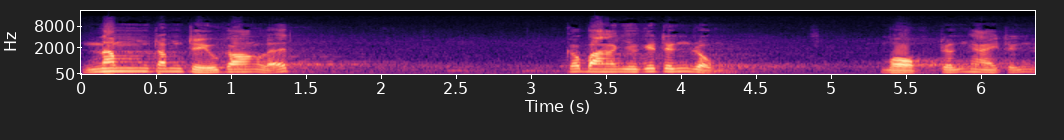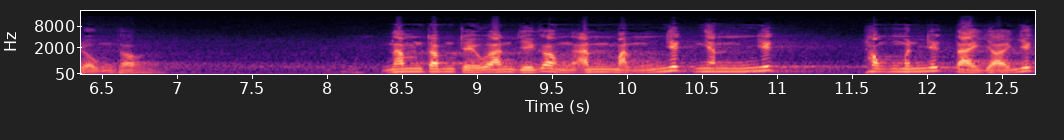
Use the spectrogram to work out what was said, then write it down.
500 triệu con là ít. Có bao nhiêu cái trứng rụng? Một trứng hai trứng rụng thôi. 500 triệu anh chỉ có một anh mạnh nhất, nhanh nhất, thông minh nhất, tài giỏi nhất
